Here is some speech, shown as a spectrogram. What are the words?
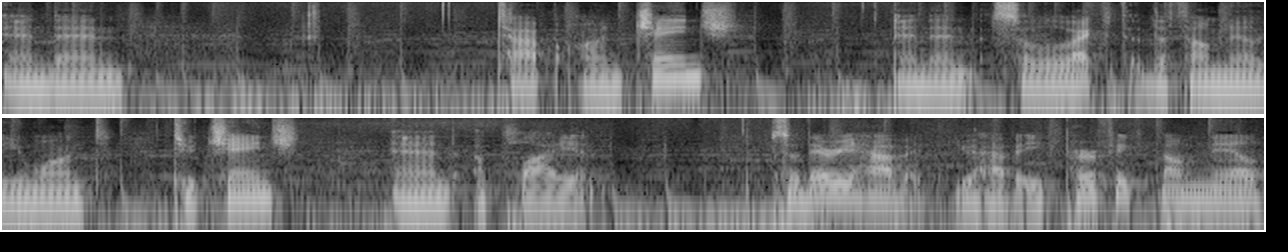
And then tap on change. And then select the thumbnail you want to change and apply it. So there you have it. You have a perfect thumbnail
